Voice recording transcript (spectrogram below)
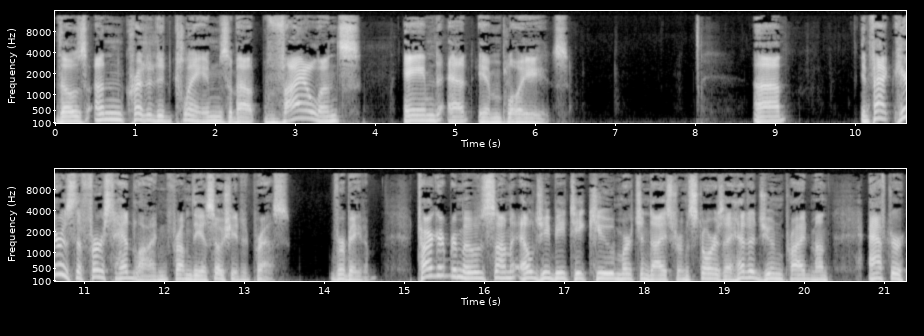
those uncredited claims about violence aimed at employees. Uh, in fact, here is the first headline from the Associated Press, verbatim. Target removes some LGBTQ merchandise from stores ahead of June Pride Month after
